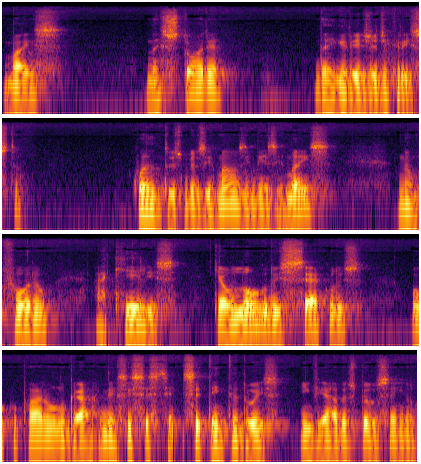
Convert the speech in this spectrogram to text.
mas na história da Igreja de Cristo. Quantos, meus irmãos e minhas irmãs, não foram aqueles que ao longo dos séculos ocuparam o lugar desses 72 enviados pelo Senhor?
